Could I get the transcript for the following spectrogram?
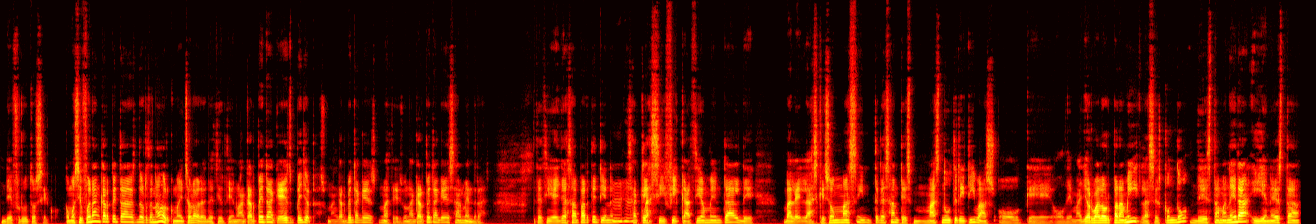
de fruto seco. Como si fueran carpetas de ordenador, como he dicho Laura. Es decir, tiene una carpeta que es bellotas, una carpeta que es nueces, una carpeta que es almendras. Es decir, ellas aparte tienen esa clasificación mental de, vale, las que son más interesantes, más nutritivas o, que, o de mayor valor para mí, las escondo de esta manera y en esta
